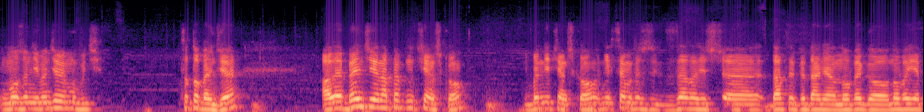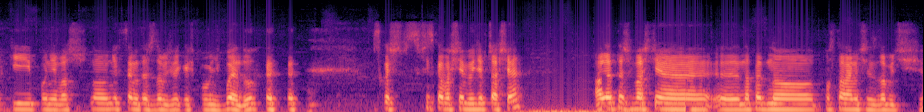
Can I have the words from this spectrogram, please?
może nie będziemy mówić, co to będzie, ale będzie na pewno ciężko. Będzie ciężko. Nie chcemy też zadać jeszcze daty wydania nowego, nowej epki, ponieważ no, nie chcemy też zrobić jakiegoś popełnić błędu. wszystko, wszystko właśnie wyjdzie w czasie, ale też właśnie y, na pewno postaramy się zrobić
